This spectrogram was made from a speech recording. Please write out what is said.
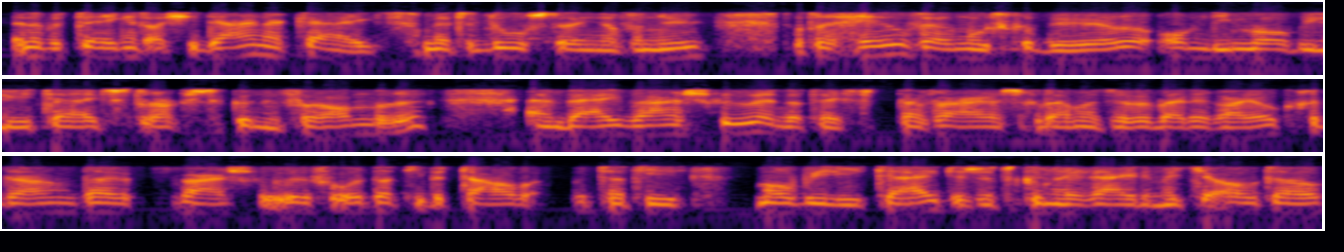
En dat betekent als je daar naar kijkt met de doelstellingen van nu, dat er heel veel moet gebeuren om die mobiliteit straks te kunnen veranderen. En wij waarschuwen, en dat heeft Tavares gedaan, maar dat hebben we bij de RAI ook gedaan, wij waarschuwen ervoor dat die, betaal, dat die mobiliteit, dus het kunnen rijden met je auto,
